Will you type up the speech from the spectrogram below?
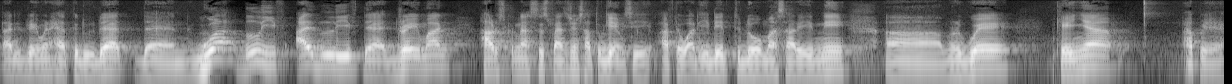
tadi Draymond had to do that dan gue believe I believe that Draymond harus kena suspension satu game sih after what he did to Domas hari ini uh, menurut gue kayaknya apa ya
